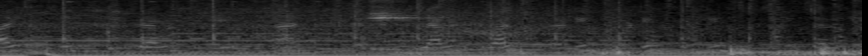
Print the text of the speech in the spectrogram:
5, 6, 7, 8, 9, 11, 12, 13, 14, 15, 16, 17,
